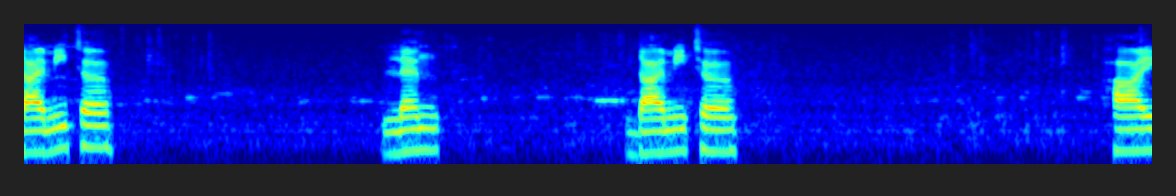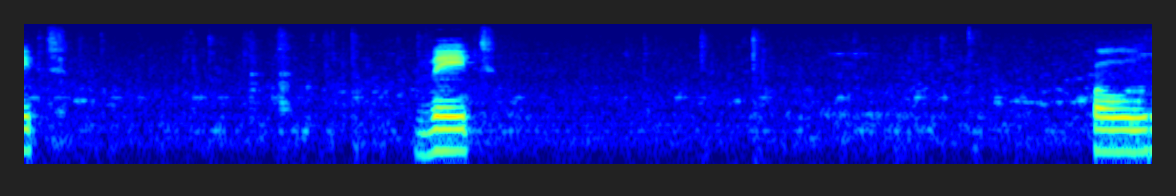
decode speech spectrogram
diameter length diameter height weight pole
